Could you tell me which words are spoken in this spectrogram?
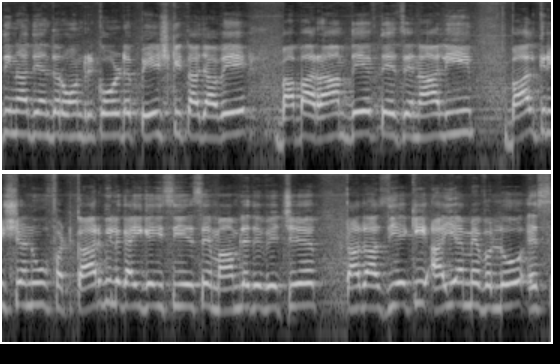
ਦਿਨਾਂ ਦੇ ਅੰਦਰ ਔਨ ਰਿਕਾਰਡ ਪੇਸ਼ ਕੀਤਾ ਜਾਵੇ। ਬਾਬਾ ਰਾਮਦੇਵ ਤੇ ਇਸ ਦੇ ਨਾਲ ਹੀ ਬਾਲ ਕ੍ਰਿਸ਼ਨ ਨੂੰ ਫਟਕਾਰ ਵੀ ਲਗਾਈ ਗਈ ਸੀ। ਇਸੇ ਮਾਮਲੇ ਦੇ ਵਿੱਚ ਤਾਂ ਦੱਸ ਦਈਏ ਕਿ ਆਈਐਮਏ ਵੱਲੋਂ ਇਸ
